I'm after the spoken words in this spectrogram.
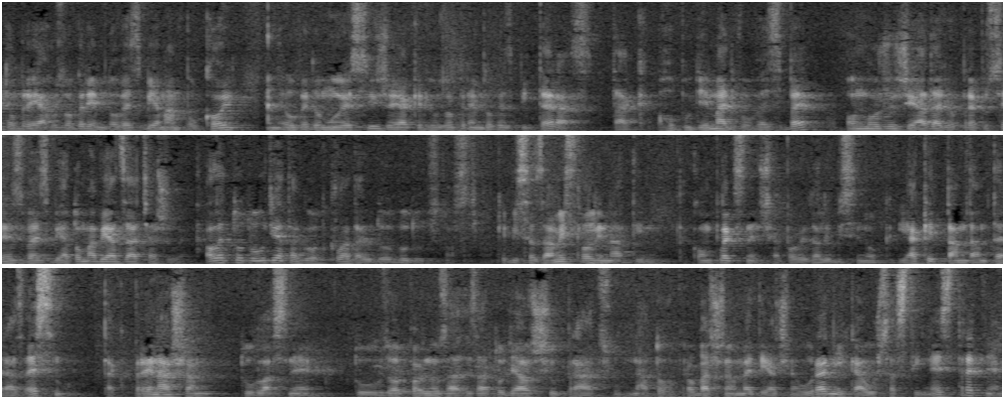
dobre, ja ho zoberiem do väzby a mám pokoj a neuvedomuje si, že ja keď ho zoberiem do väzby teraz, tak ho bude mať vo väzbe, on môže žiadať o prepustenie z väzby a to ma viac zaťažuje. Ale to ľudia tak odkladajú do budúcnosti. Keby sa zamysleli nad tým komplexnejšie a povedali by si, no ja keď tam dám teraz ESMU, tak prenášam tu vlastne tú zodpovednosť za, za tú ďalšiu prácu na toho probačného mediačného úradníka už sa s tým nestretnem.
